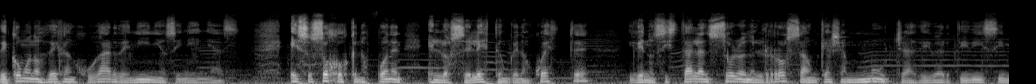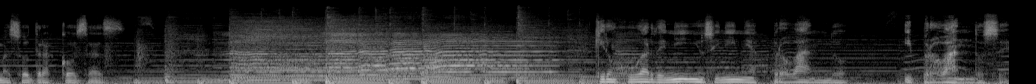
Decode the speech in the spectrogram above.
de cómo nos dejan jugar de niños y niñas esos ojos que nos ponen en lo celeste aunque nos cueste y que nos instalan solo en el rosa aunque haya muchas divertidísimas otras cosas. Quiero jugar de niños y niñas probando y probándose,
